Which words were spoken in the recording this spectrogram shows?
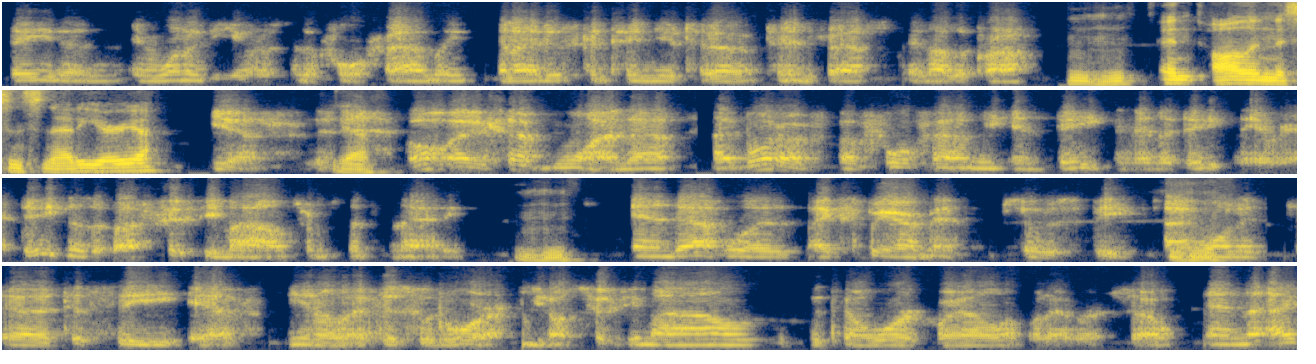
stayed in, in one of the units in the four family and I just continued to, to invest in other properties. Mm-hmm. And all in the Cincinnati area. Yes. Yeah. Oh, except one. Uh, I bought a, a four family in Dayton, in the Dayton area. Dayton is about 50 miles from Cincinnati. Mm-hmm. And that was an experiment, so to speak. I Mhm. wanted uh, to see if, you know, if this would work. You know, it's 50 miles, it's going to work well or whatever. So, and I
